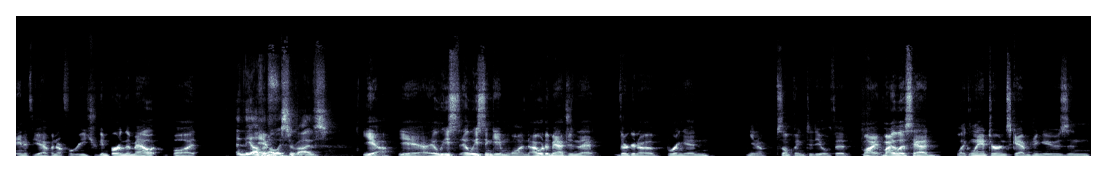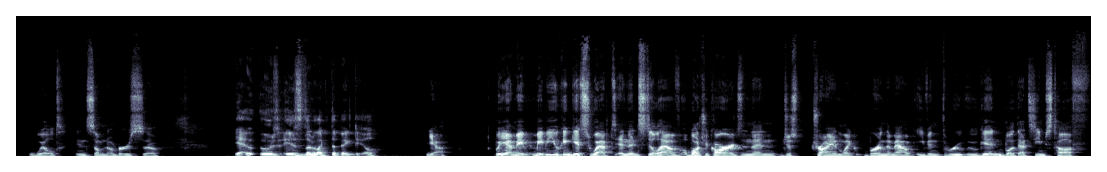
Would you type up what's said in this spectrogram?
And if you have enough reach, you can burn them out. But And the oven If- always survives. Yeah, yeah. At least at least in game one, I would imagine that they're gonna bring in, you know, something to deal with it. My my list had like lantern, scavenging ooze, and wilt in some numbers. So Yeah, ooze is the like the big deal. yeah, but yeah, maybe maybe you can get swept and then still have a bunch of cards and then just try and like burn them out even through Ugin. But that seems tough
